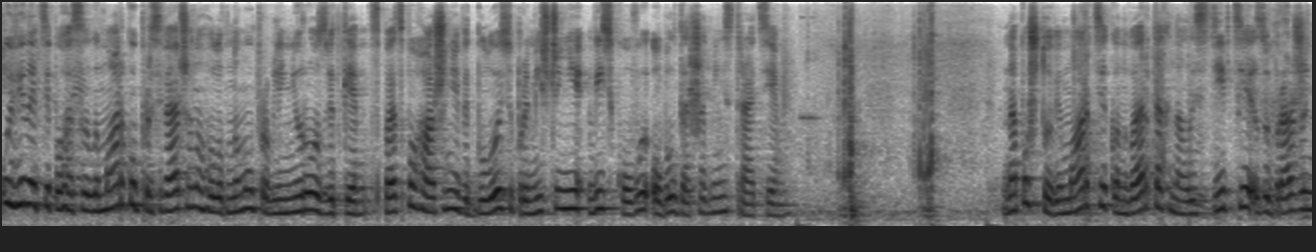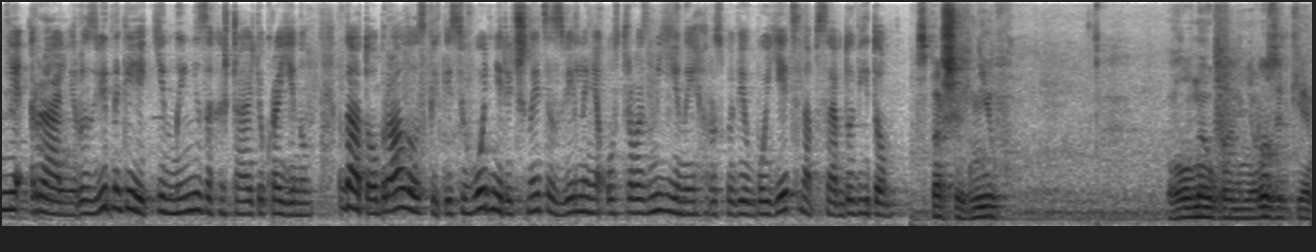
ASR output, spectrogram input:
У Вінниці погасили марку, присвячену головному управлінню розвідки. Спецпогашення відбулось у приміщенні військової облдержадміністрації. На поштовій марці, конвертах на листівці зображені реальні розвідники, які нині захищають Україну. Дату обрали, оскільки сьогодні річниця звільнення острова Зміїний, розповів боєць на псевдовіто. З перших днів головне управління розвідки,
